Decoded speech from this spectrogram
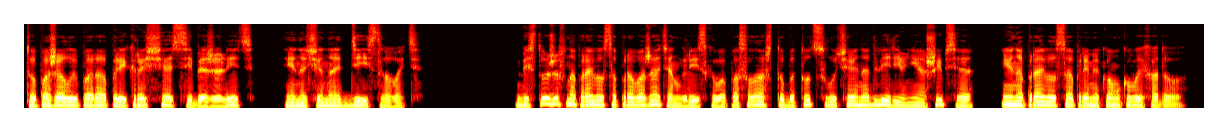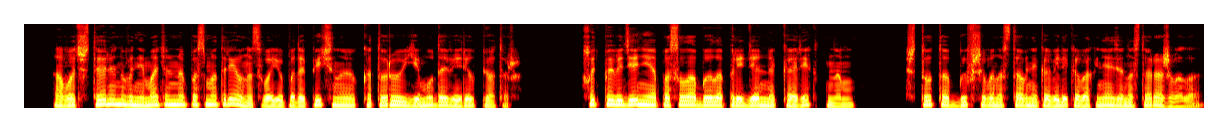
то, пожалуй, пора прекращать себя жалеть и начинать действовать. Бестужев направился провожать английского посла, чтобы тот случайно дверью не ошибся и направился прямиком к выходу. А вот Штеллин внимательно посмотрел на свою подопечную, которую ему доверил Петр. Хоть поведение посла было предельно корректным, что-то бывшего наставника великого князя настораживало.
